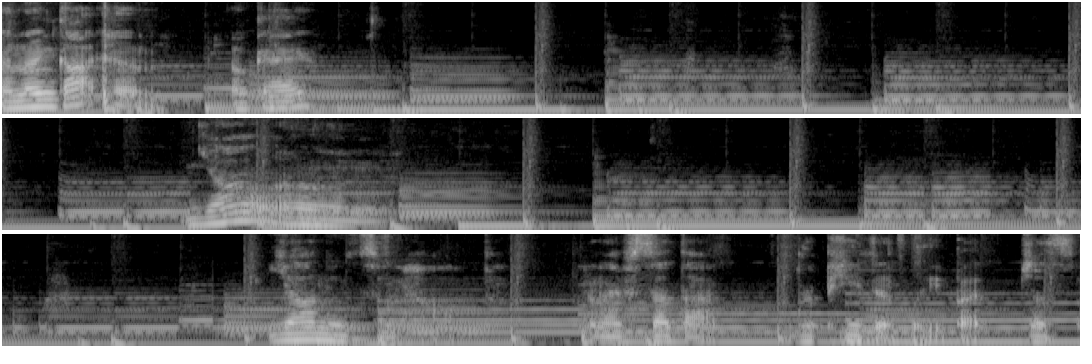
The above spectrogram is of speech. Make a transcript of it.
and then got him, okay? Y'all, um. Y'all need some help. And I've said that repeatedly, but just.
